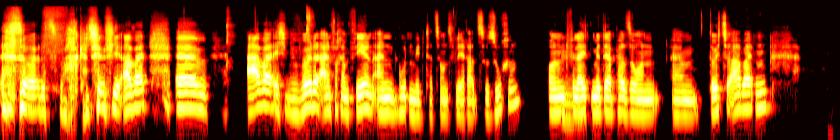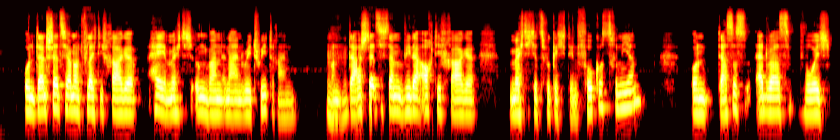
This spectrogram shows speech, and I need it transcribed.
so, das war auch ganz schön viel Arbeit. Ähm, aber ich würde einfach empfehlen, einen guten Meditationslehrer zu suchen und mhm. vielleicht mit der Person ähm, durchzuarbeiten. Und dann stellt sich auch noch vielleicht die Frage, hey, möchte ich irgendwann in einen Retreat rein? Mhm. Und da stellt sich dann wieder auch die Frage, möchte ich jetzt wirklich den Fokus trainieren? Und das ist etwas, wo ich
